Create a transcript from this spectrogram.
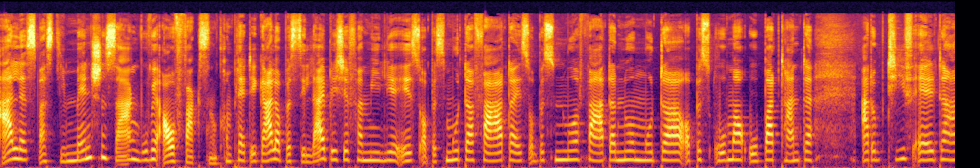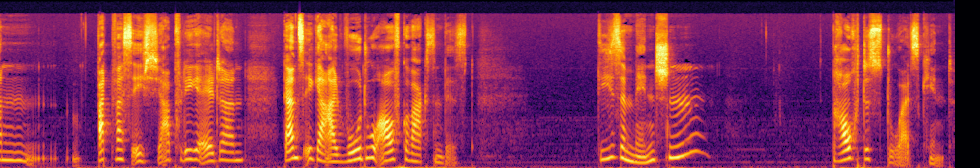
alles, was die Menschen sagen, wo wir aufwachsen. Komplett egal, ob es die leibliche Familie ist, ob es Mutter, Vater ist, ob es nur Vater, nur Mutter, ob es Oma, Opa, Tante, Adoptiveltern, was weiß ich, ja, Pflegeeltern, ganz egal, wo du aufgewachsen bist. Diese Menschen brauchtest du als Kind.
